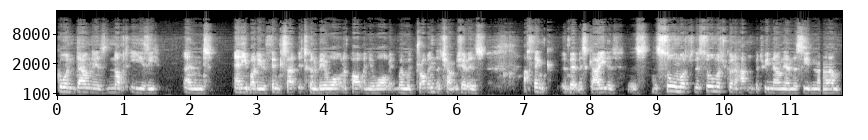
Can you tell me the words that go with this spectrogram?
going down is not easy, and anybody who thinks that it's going to be a walk in the park when you walk when we drop into the Championship is I think a bit misguided. There's, there's so much there's so much going to happen between now and the end of the season, and I'm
